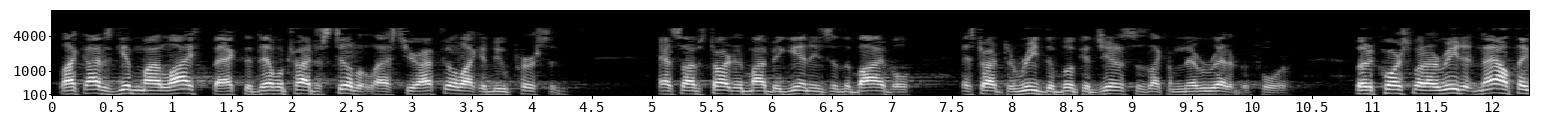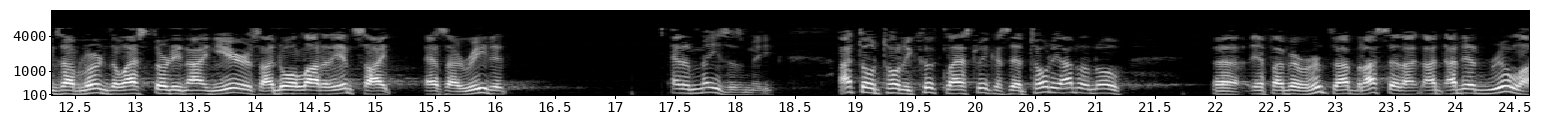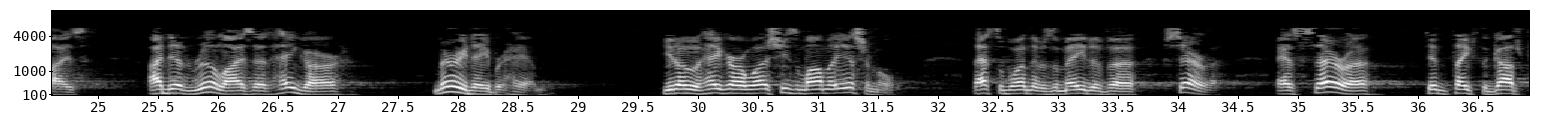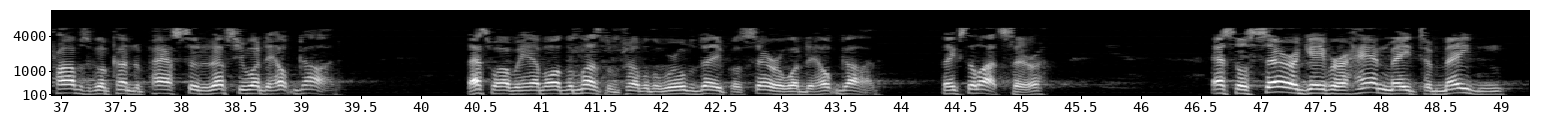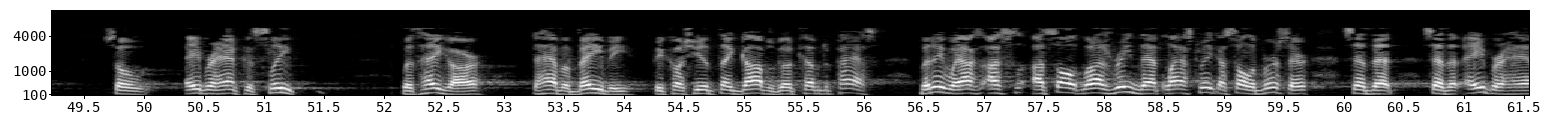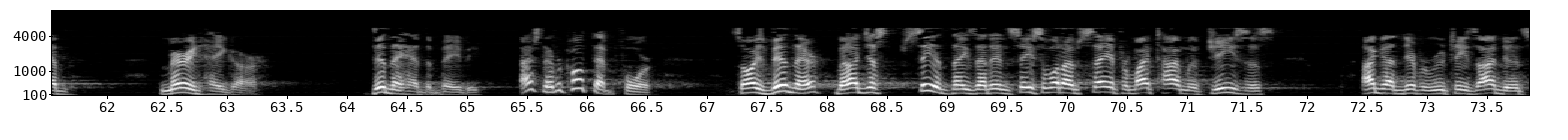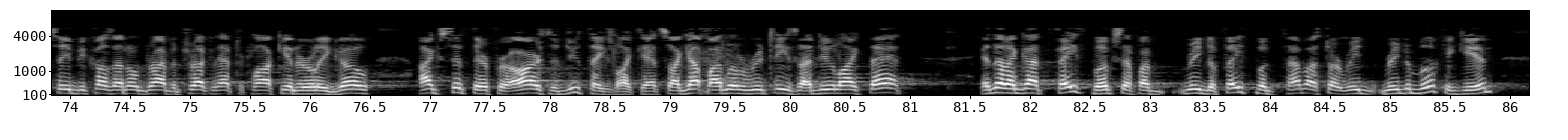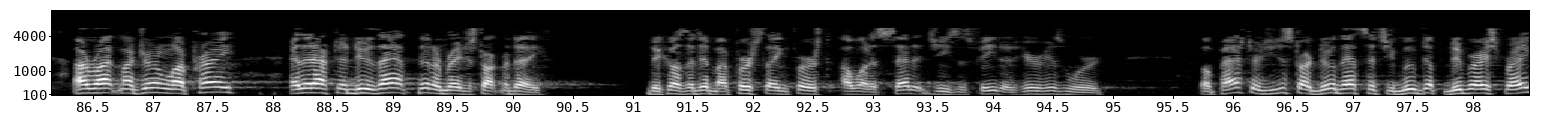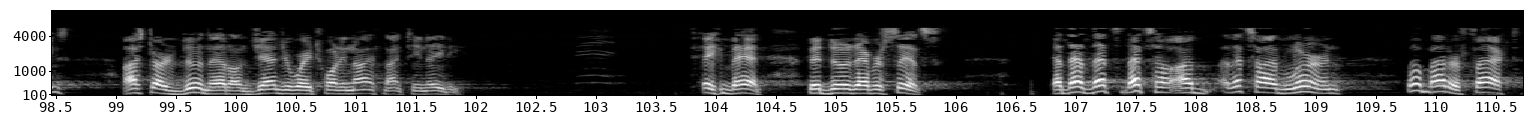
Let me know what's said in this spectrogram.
like I was given my life back, the devil tried to steal it last year, I feel like a new person. I'm starting at my beginnings in the Bible and starting to read the book of Genesis like I've never read it before. But of course, when I read it now, things I've learned the last 39 years, I know a lot of insight as I read it. That amazes me. I told Tony Cooke last week, I said, Tony, I don't know uh, if I've ever heard that, but I said I, I, I didn't realize, I didn't realize that Hagar married Abraham. You know who Hagar was? She's the mama of Ishmael. That's the one that was the maid of uh, Sarah. As Sarah didn't think that God's promise was going to come to pass soon enough, she wanted to help God. That's why we have all the Muslim trouble in the world today, because Sarah wanted to help God. Thanks a lot, Sarah. And so Sarah gave her handmaid to maiden so Abraham could sleep with Hagar to have a baby because she didn't think God was going to come to pass. But anyway, I, I, I saw, when I was reading that last week, I saw the verse there said that, said that Abraham married Hagar. Then they had the baby. I just never caught that before. It's always been there, but I just seeing things I didn't see. So what I'm saying for my time with Jesus, I got different routines I do. And see, because I don't drive a truck and have to clock in early and go, I can sit there for hours to do things like that. So I got my little routines I do like that. And then I got faith books. If I read the faith book time, I start reading, reading a book again. I write my journal, I pray, and then after I do that, then I'm ready to start my day. Because I did my first thing first. I want to sit at Jesus' feet and hear His Word. Well, Pastor, you just started doing that since you moved up to Newberry Springs? I started doing that on January 29th, 1980. Amen. Amen. Been doing it ever since. And that, that's, that's how I, that's how I've learned. Well, matter of fact,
